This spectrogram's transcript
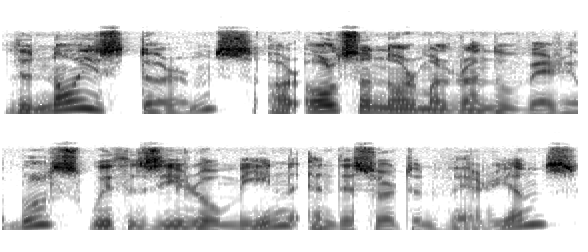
The noise terms are also normal random variables with zero mean and a certain variance.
